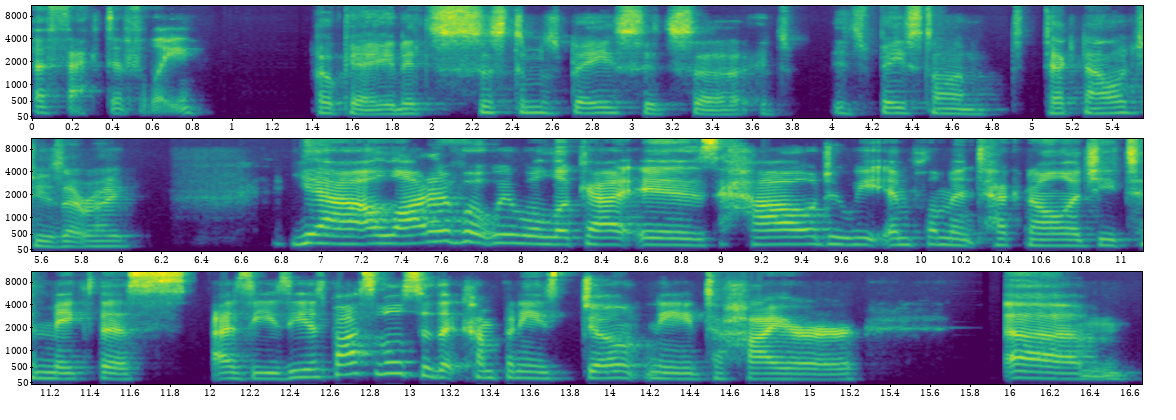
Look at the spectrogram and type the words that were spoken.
effectively. Okay and it's systems based it's uh it's it's based on technology is that right Yeah, a lot of what we will look at is how do we implement technology to make this as easy as possible so that companies don't need to hire um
